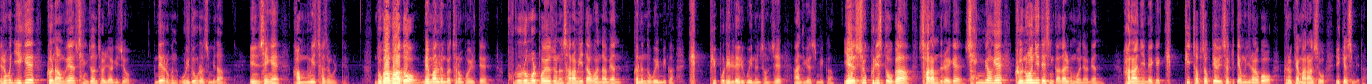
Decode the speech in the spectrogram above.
여러분 이게 그 나무의 생존 전략이죠. 근데 여러분 우리도 그렇습니다. 인생의 가뭄이 찾아올 때 누가 봐도 메말른 것처럼 보일 때 푸르름을 보여주는 사람이 있다고 한다면 그는 누구입니까? 깊이 뿌리를 내리고 있는 존재 아니겠습니까? 예수 그리스도가 사람들에게 생명의 근원이 되신 까닭은 뭐냐면 하나님에게 깊이 접속되어 있었기 때문이라고 그렇게 말할 수 있겠습니다.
